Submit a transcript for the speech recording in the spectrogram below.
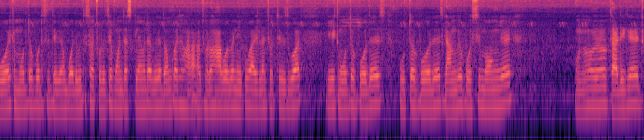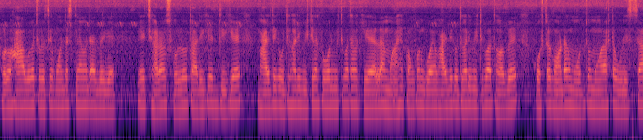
ওয়েস্ট মধ্যপ্রদেশের দিকে বজ্রবিদ্যুৎ সহ চল্লিশ থেকে পঞ্চাশ কিলোমিটার বেগে দমকল ঝোড়ো হাওয়া বলবে নিকোবর, আইসল্যান্ড, ছত্তিশগড়, ইস্ট মধ্যপ্রদেশ, উত্তরপ্রদেশ গাঙ্গে পশ্চিমবঙ্গে পনেরো তারিখে ঝোড়ো হাওয়া চল্লিশ থেকে পঞ্চাশ কিলোমিটার বেগে। এছাড়াও ষোলো তারিখের দিকে ভারী থেকে অতি ভারী বৃষ্টিপাত, প্রবল বৃষ্টিপাত হবে কেরালা মাহে কঙ্কন গোয়া ভারী থেকে অতি ভারী বৃষ্টিপাত হবে কোস্টাল, কর্ণাটক, মধ্য মহারাষ্ট্র, উড়িষ্যা।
